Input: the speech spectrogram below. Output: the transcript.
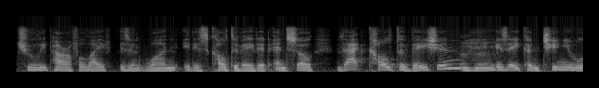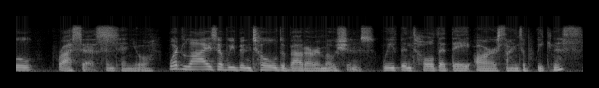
truly powerful life isn't one, it is cultivated. And so that cultivation mm-hmm. is a continual process. Continual. What lies have we been told about our emotions? We've been told that they are signs of weakness.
